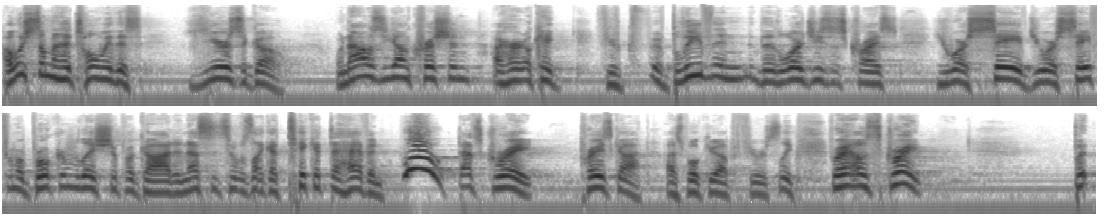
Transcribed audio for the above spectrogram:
I wish someone had told me this years ago. When I was a young Christian, I heard, okay, if you believe in the Lord Jesus Christ, you are saved. You are saved from a broken relationship with God. In essence, it was like a ticket to heaven. Woo! That's great. Praise God. I just woke you up if you were asleep. Right? That was great. But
